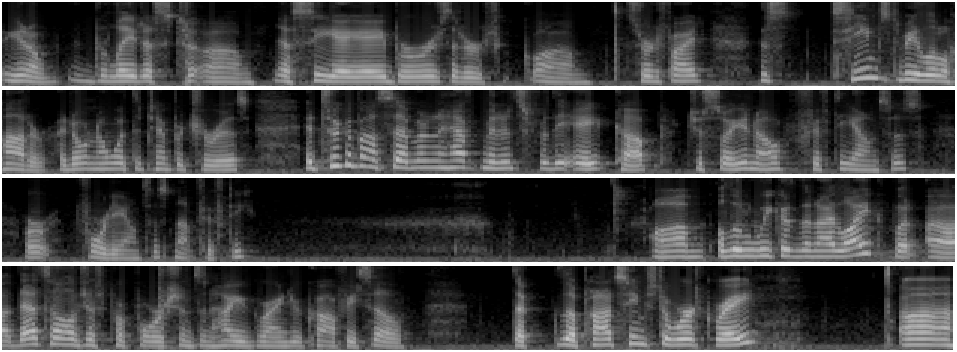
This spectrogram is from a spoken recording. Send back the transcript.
you know, the latest um, SCAA brewers that are um, certified. This seems to be a little hotter. I don't know what the temperature is. It took about seven and a half minutes for the eight cup, just so you know, 50 ounces, or 40 ounces, not 50. Um, a little weaker than I like, but uh, that's all just proportions and how you grind your coffee. So the, the pot seems to work great. Uh,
